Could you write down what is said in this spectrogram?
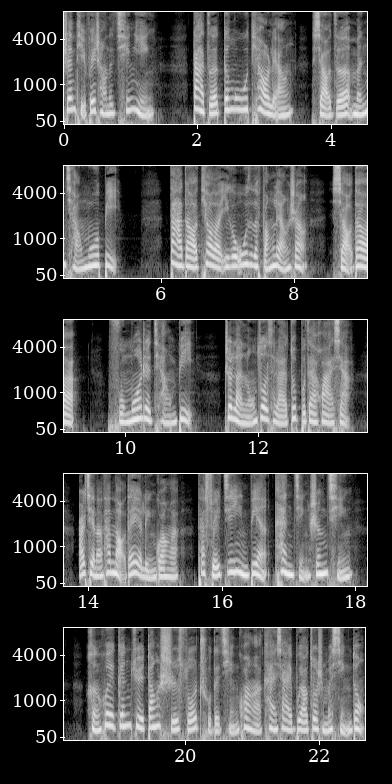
身体非常的轻盈。大则登屋跳梁，小则门墙摸壁。大到跳到一个屋子的房梁上，小到啊抚摸着墙壁，这懒龙做起来都不在话下。而且呢，他脑袋也灵光啊，他随机应变，看景生情。很会根据当时所处的情况啊，看下一步要做什么行动，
